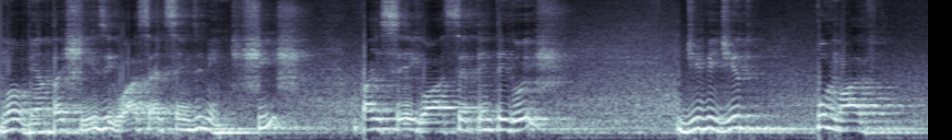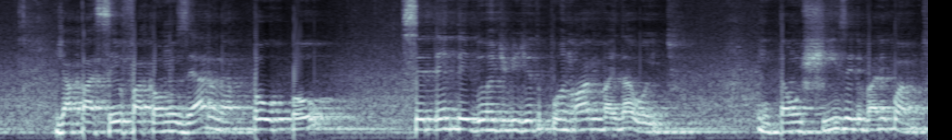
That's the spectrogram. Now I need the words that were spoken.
90x igual a 720. x vai ser igual a 72 dividido por 9. Já passei o facão no zero, né? Pou, pou. 72 dividido por 9 vai dar 8. Então o x ele vale quanto?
